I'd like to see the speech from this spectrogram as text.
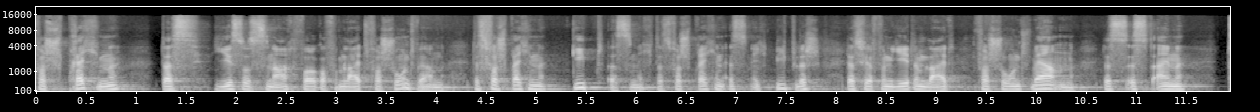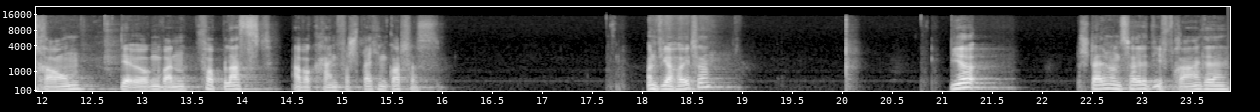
Versprechen, dass Jesus Nachfolger vom Leid verschont werden. Das Versprechen gibt es nicht. Das Versprechen ist nicht biblisch, dass wir von jedem Leid verschont werden. Das ist ein Traum, der irgendwann verblasst, aber kein Versprechen Gottes. Und wir heute? Wir stellen uns heute die Frage,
